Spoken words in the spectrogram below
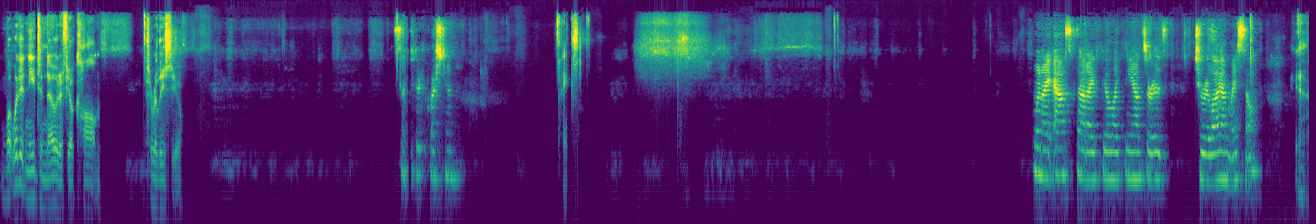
what would it need to know to feel calm to release you? Such a good question. When I ask that, I feel like the answer is to rely on myself. Yeah.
